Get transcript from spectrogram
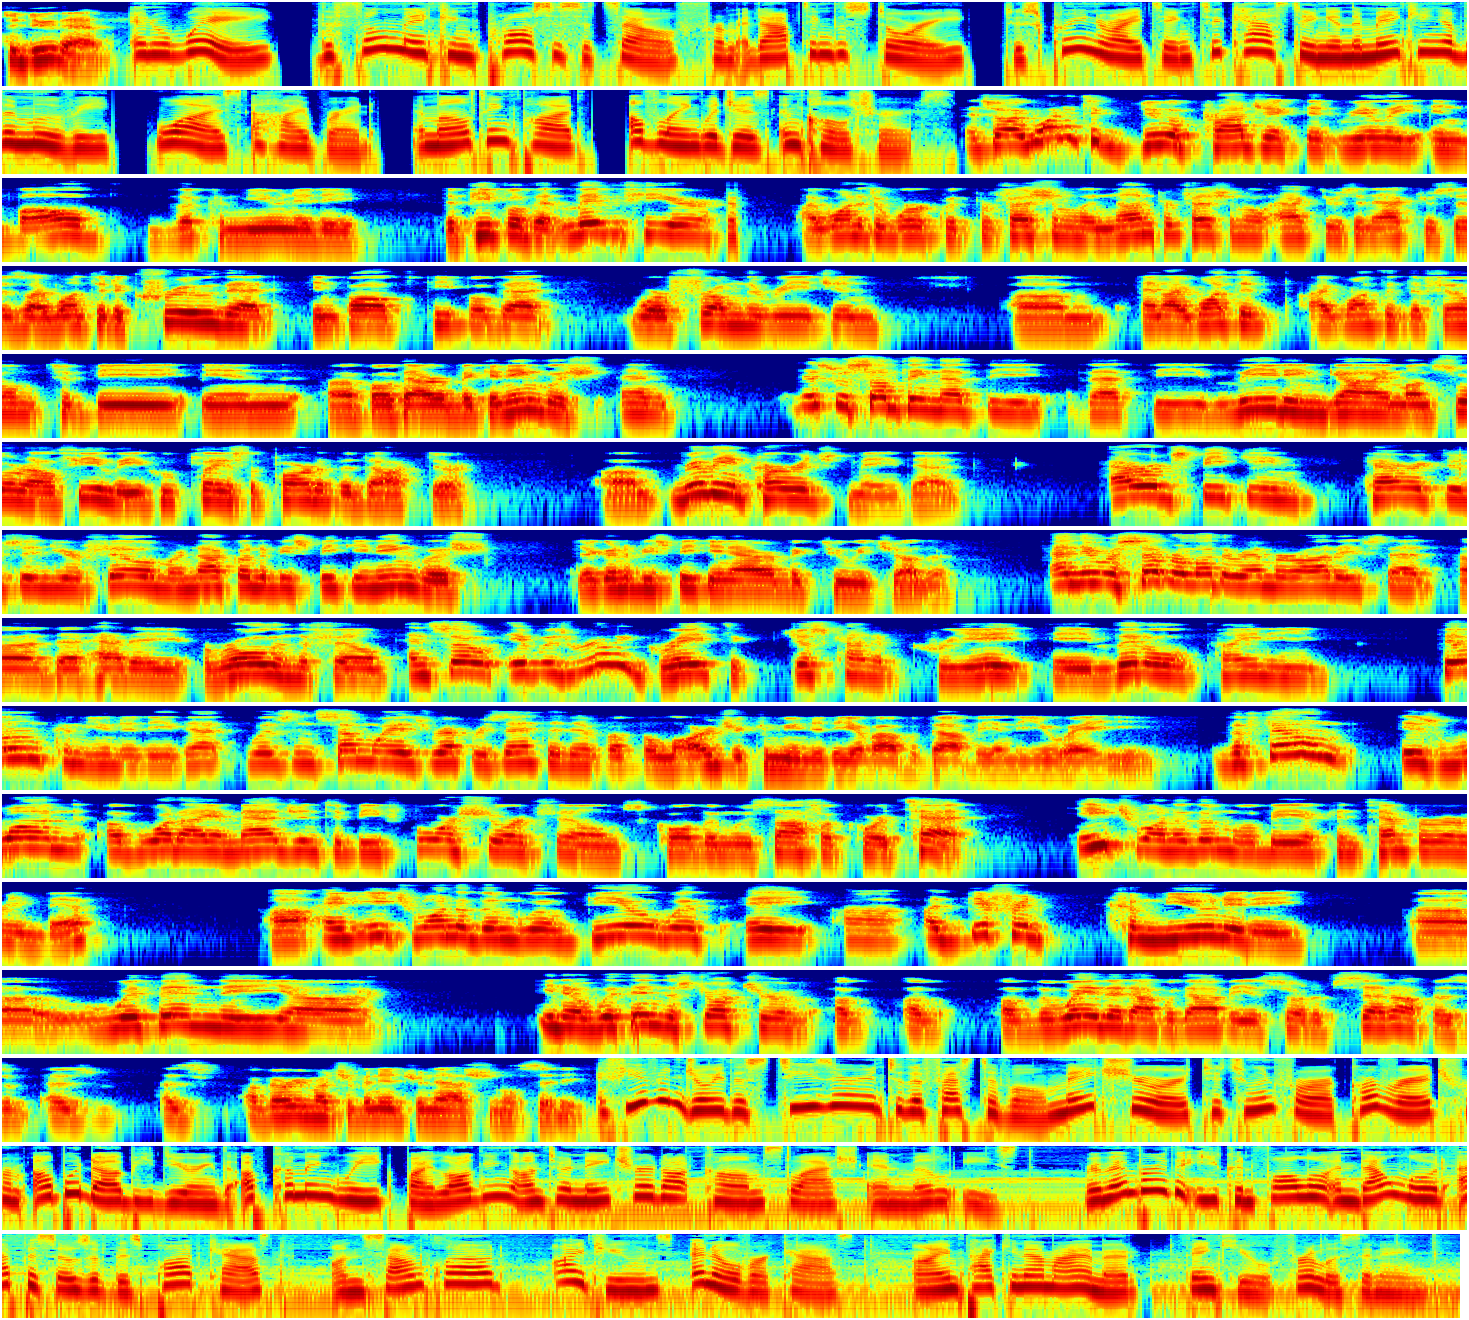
to do that. In a way, the filmmaking process itself, from adapting the story to screenwriting to casting and the making of the movie, was a hybrid, a melting pot of languages and cultures. And so I wanted to do a project that really involved the community, the people that live here, I wanted to work with professional and non-professional actors and actresses. I wanted a crew that involved people that were from the region. Um, and I wanted, I wanted the film to be in uh, both Arabic and English. And this was something that the, that the leading guy, Mansour Al-Fili, who plays the part of the doctor, um, really encouraged me that Arab speaking characters in your film are not going to be speaking English they're going to be speaking Arabic to each other. And there were several other Emiratis that uh, that had a, role in the film, and so it was really great to just kind of create a little tiny film community that was in some ways representative of the larger community of Abu Dhabi and the UAE. The film is one of what I imagine to be four short films called the Musafa Quartet. Each one of them will be a contemporary myth uh, and each one of them will deal with a uh, a different community uh, within the uh, you know within the structure of, of, of of the way that Abu Dhabi is sort of set up as a as as a very much of an international city. If you've enjoyed this teaser into the festival, make sure to tune for our coverage from Abu Dhabi during the upcoming week by logging onto nature.com slash in Middle East. Remember that you can follow and download episodes of this podcast on SoundCloud, iTunes, and Overcast. I'm Pakinam Amer. Thank you for listening.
